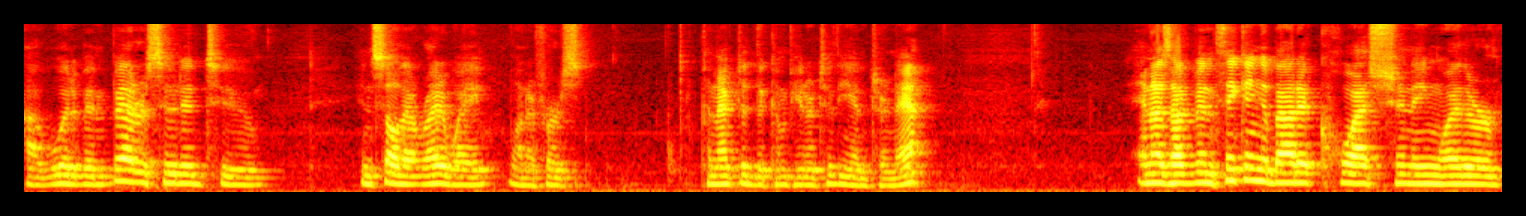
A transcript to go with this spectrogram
I would have been better suited to install that right away when I first connected the computer to the internet. And as I've been thinking about it, questioning whether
